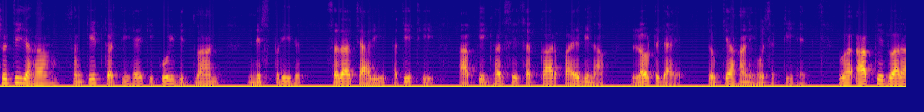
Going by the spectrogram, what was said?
श्रुति यहाँ संकेत करती है कि कोई विद्वान निष्प्रिय, सदाचारी अतिथि आपके घर से सत्कार पाए बिना लौट जाए तो क्या हानि हो सकती है? वह आपके द्वारा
